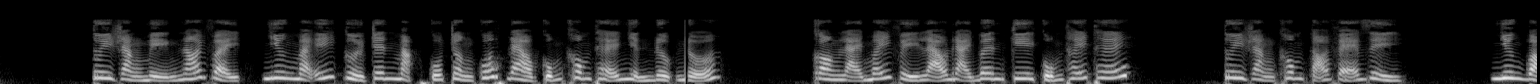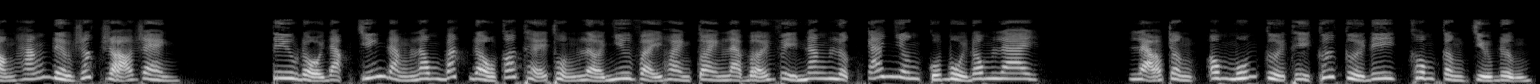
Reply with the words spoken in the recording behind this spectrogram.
Tuy rằng miệng nói vậy, nhưng mà ý cười trên mặt của Trần Quốc Đào cũng không thể nhịn được nữa. Còn lại mấy vị lão đại bên kia cũng thấy thế. Tuy rằng không tỏ vẻ gì. Nhưng bọn hắn đều rất rõ ràng. Tiêu đội đặc chiến Đằng Long bắt đầu có thể thuận lợi như vậy hoàn toàn là bởi vì năng lực cá nhân của Bùi Đông Lai. Lão Trần, ông muốn cười thì cứ cười đi, không cần chịu đựng.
